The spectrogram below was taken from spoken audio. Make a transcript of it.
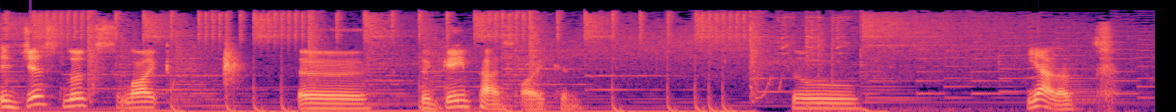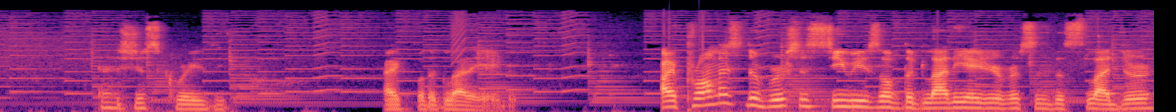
It just looks like uh, the Game Pass icon. So yeah, that's that's just crazy. Like for the Gladiator. I promised the versus series of the Gladiator versus the Sledger,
